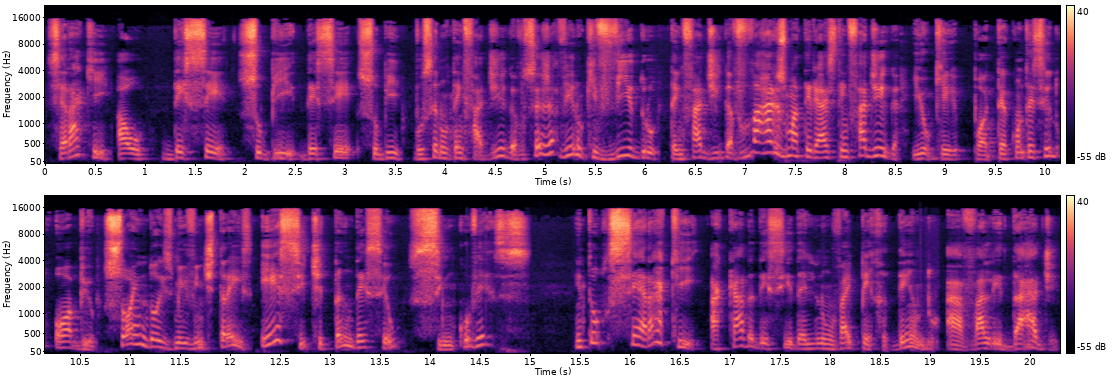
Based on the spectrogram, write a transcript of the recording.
será que ao descer, subir, descer, subir, você não tem fadiga? Vocês já viram que vidro tem fadiga, vários materiais têm fadiga. E o que pode ter acontecido? Óbvio, só em 2023 esse Titã desceu cinco vezes. Então, será que a cada descida ele não vai perdendo a validade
